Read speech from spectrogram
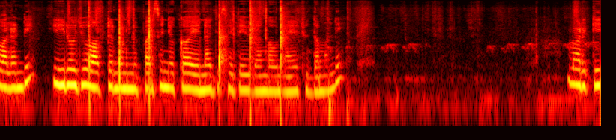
వాళ్ళండి ఈరోజు ఆఫ్టర్నూన్ మీ పర్సన్ యొక్క ఎనర్జీస్ అయితే ఏ విధంగా ఉన్నాయో చూద్దామండి. వారికి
